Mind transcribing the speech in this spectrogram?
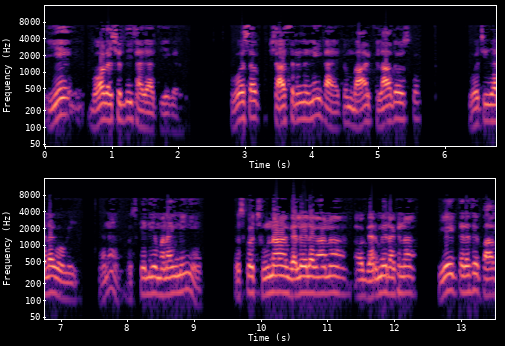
ये बहुत अशुद्धि छा जाती है घर में। वो सब शास्त्र ने नहीं कहा है, तुम बाहर खिला दो उसको। वो चीज़ अलग हो गई है ना? उसके लिए मनाही नहीं है। उसको छूना गले लगाना और घर में रखना ये एक तरह से पाप।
